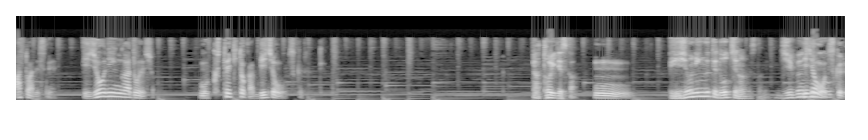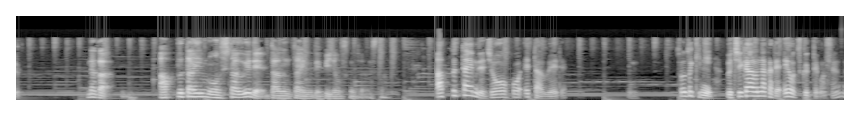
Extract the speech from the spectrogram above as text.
あとはですね、ビジョニングはどうでしょう目的とかビジョンを作るっていう。あ、問いですか？うん。ビジョニングってどっちなんですかね？自分ビジョンを作る。なんか、アップタイムをした上でダウンタイムでビジョン作るんじゃないですか？アップタイムで情報を得た上で、うん、その時に内側の中で絵を作ってません？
